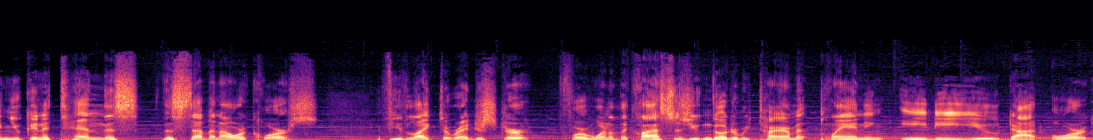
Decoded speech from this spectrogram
and you can attend this, this seven hour course. If you'd like to register for one of the classes, you can go to retirementplanningedu.org,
